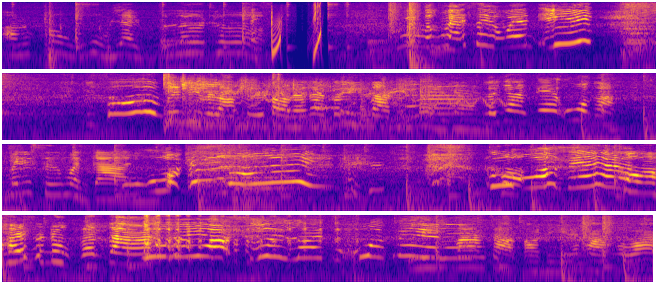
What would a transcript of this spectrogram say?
เอาลูกโป่งหูใหญ่เบลอเธอ อีกอีส้มไม่มีเวลาซื้อต่อแล้วกันก็รีบตัดแล้วยาแก้อ้วกอะ ไม่ได้ซื้อเหมือนกันอ้วกเลยกูอ้วกเนี่ยขอให้สนุกนะจ๊ะไม่อยากขึ้นเลยกูอ้วกรีบมากจ้ะตอนนี้นะคะ เพราะว่า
